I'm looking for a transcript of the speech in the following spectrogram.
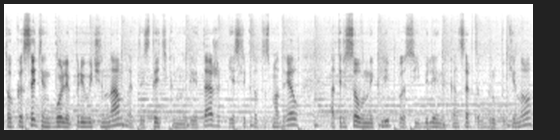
только сеттинг более привычен нам, это эстетика многоэтажек. Если кто-то смотрел отрисованный клип с юбилейных концертов группы кино,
